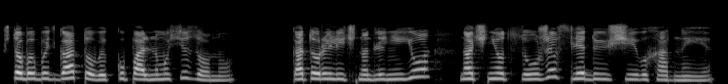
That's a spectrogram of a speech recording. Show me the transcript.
чтобы быть готовой к купальному сезону, который лично для нее начнется уже в следующие выходные.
